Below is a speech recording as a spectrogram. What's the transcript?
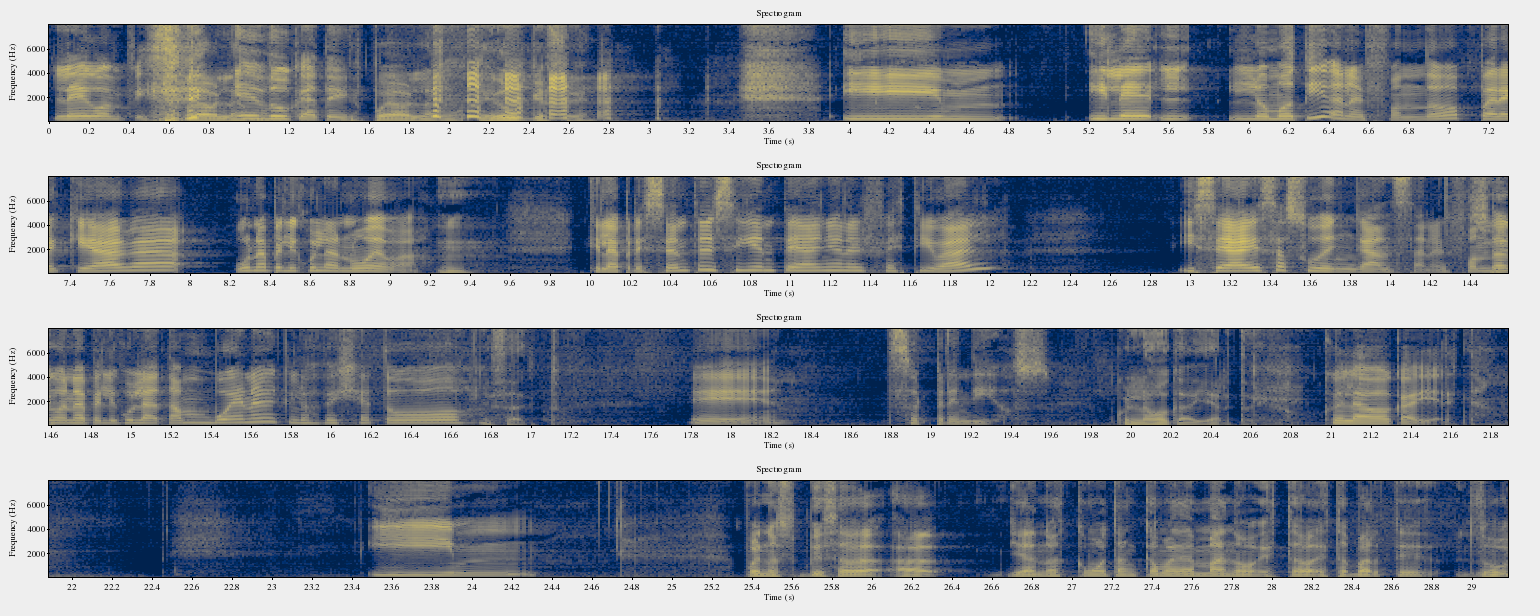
lee One Piece. Después hablamos. Edúcate. Después hablamos. Edúquese. Y, y le, lo motiva en el fondo para que haga una película nueva, Mm. que la presente el siguiente año en el festival y sea esa su venganza. En el fondo Sí. haga una película tan buena que los deje a todos Exacto. eh, sorprendidos, Con la boca abierta, dijo. con la boca abierta. Y mm, Bueno, se empieza a, a- Ya no es como tan cámara en mano esta, esta parte. Lo,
